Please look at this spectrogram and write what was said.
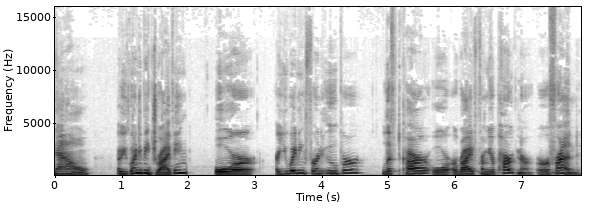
Now, are you going to be driving? Or are you waiting for an Uber, Lyft car, or a ride from your partner or a friend?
